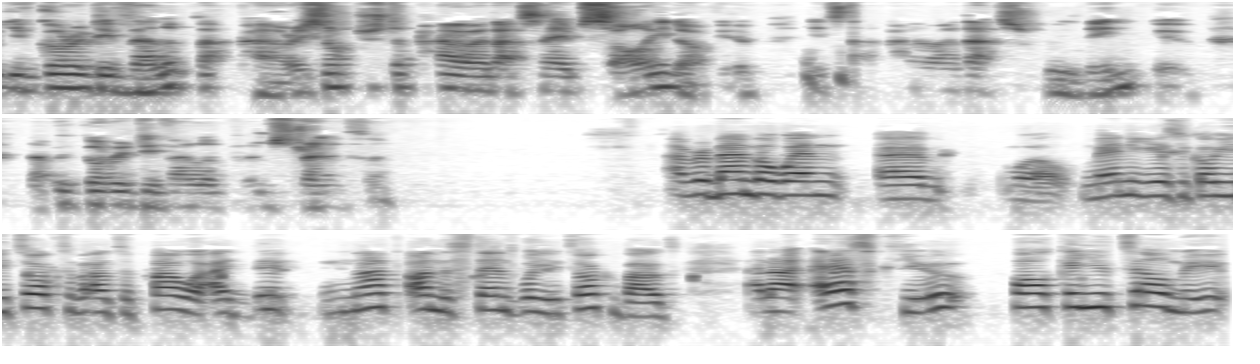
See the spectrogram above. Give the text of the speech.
but you've got to develop that power. It's not just a power that's outside of you, it's that power that's within you that we've got to develop and strengthen. I remember when, um, well, many years ago, you talked about the power. I did not understand what you talk about. And I asked you, Paul, can you tell me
